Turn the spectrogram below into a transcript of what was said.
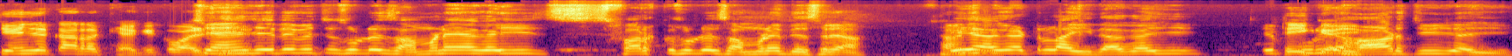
ਚੇਂਜ ਕਰ ਰੱਖਿਆ ਕਿ ਕੁਆਲਿਟੀ ਚੇਂਜ ਇਹਦੇ ਵਿੱਚ ਤੁਹਾਡੇ ਸਾਹਮਣੇ ਹੈਗਾ ਜੀ ਫ਼ਰਕ ਤੁਹਾਡੇ ਸਾਹਮਣੇ ਦਿਸ ਰਿਹਾ। ਇਹ ਆ ਗਿਆ ਢਲਾਈ ਦਾ ਹੈਗਾ ਜੀ। ਇਹ ਠੀਕ ਪੂਰੀ ਹੈ ਜੀ। ਹਾਰਡ ਚੀਜ਼ ਹੈ ਜੀ।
